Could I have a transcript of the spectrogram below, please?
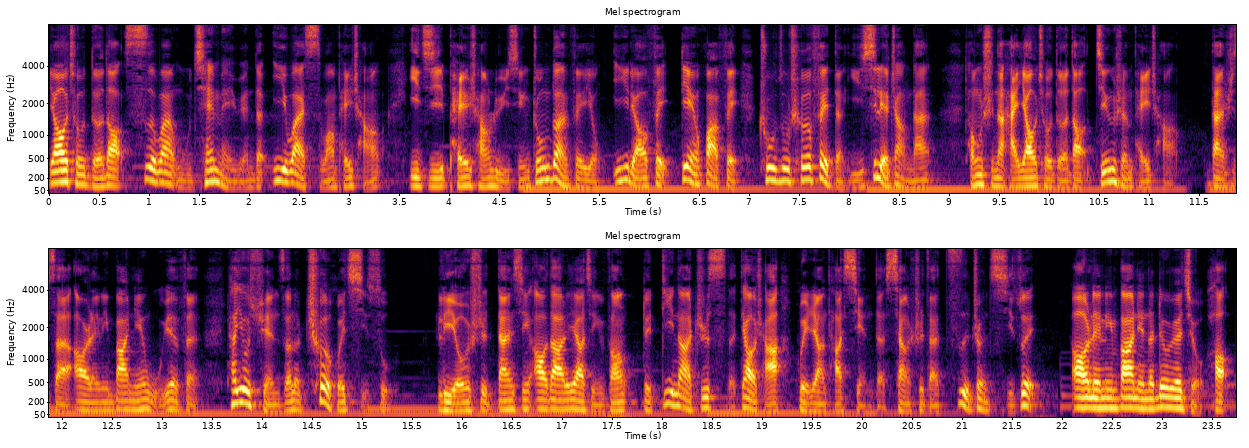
要求得到四万五千美元的意外死亡赔偿，以及赔偿旅行中断费用、医疗费、电话费、出租车费等一系列账单。同时呢，还要求得到精神赔偿。但是在二零零八年五月份，他又选择了撤回起诉，理由是担心澳大利亚警方对蒂娜之死的调查会让他显得像是在自证其罪。二零零八年的六月九号，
